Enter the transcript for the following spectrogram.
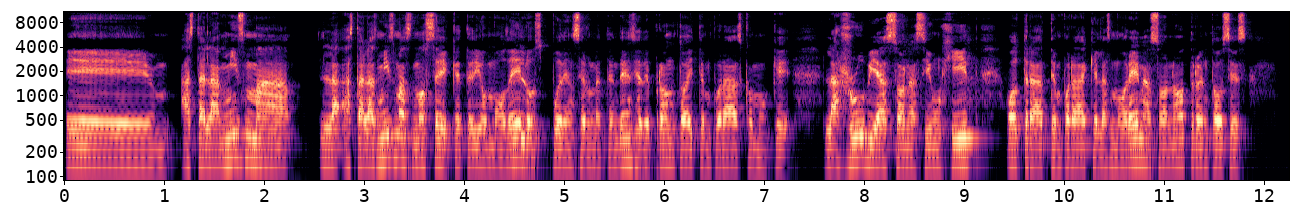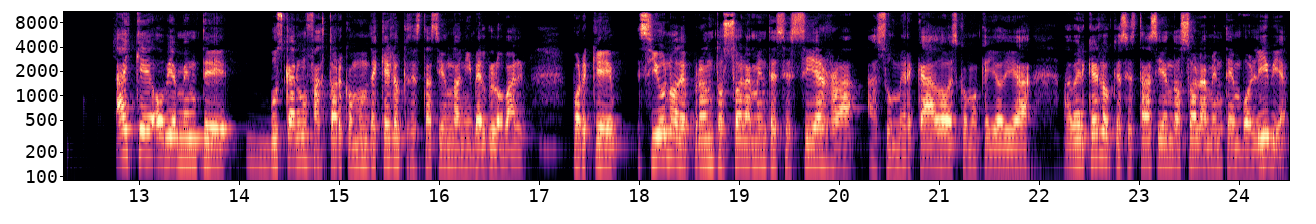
eh, hasta la misma hasta las mismas, no sé, ¿qué te digo? Modelos pueden ser una tendencia. De pronto hay temporadas como que las rubias son así un hit, otra temporada que las morenas son otro. Entonces, hay que obviamente buscar un factor común de qué es lo que se está haciendo a nivel global, porque si uno de pronto solamente se cierra a su mercado, es como que yo diga, a ver, ¿qué es lo que se está haciendo solamente en Bolivia?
